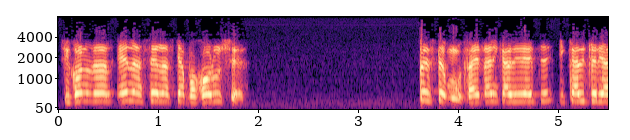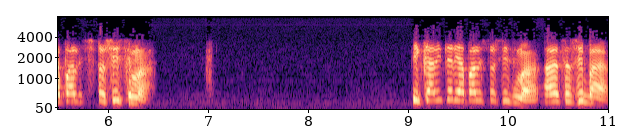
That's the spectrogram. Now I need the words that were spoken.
σηκώνονταν ένα-ένα και αποχωρούσε, πέστε μου, θα ήταν η καλύτερη, η καλύτερη απάντηση στο σύστημα. Η καλύτερη απάντηση στο σύστημα. Αλλά σας είπα,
